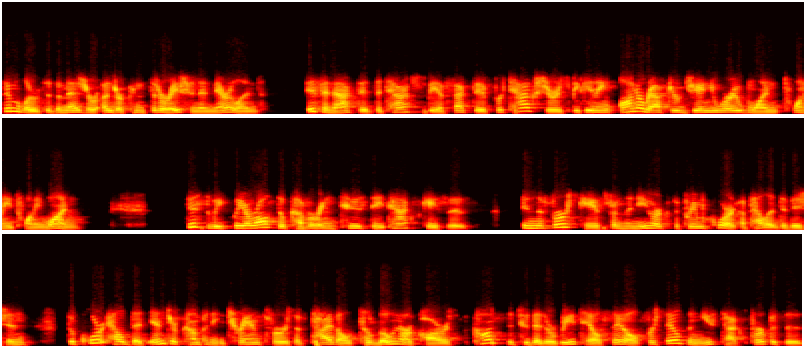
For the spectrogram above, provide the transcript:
similar to the measure under consideration in Maryland. If enacted, the tax would be effective for tax years beginning on or after January 1, 2021. This week, we are also covering two state tax cases. In the first case from the New York Supreme Court Appellate Division, the court held that intercompany transfers of title to loaner cars constituted a retail sale for sales and use tax purposes.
